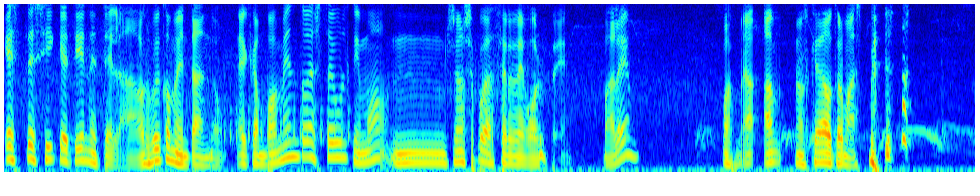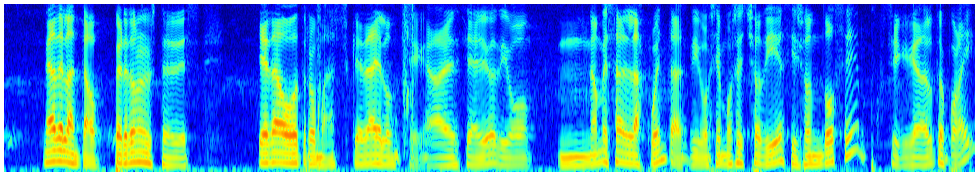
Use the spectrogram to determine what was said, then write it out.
Este sí que tiene tela, os voy comentando. El campamento este último mm, no se puede hacer de golpe, ¿vale? Bueno, nos queda otro más. Me he adelantado, perdonen ustedes. Queda otro más, queda el 11. Ahora decía yo, digo, mm, no me salen las cuentas. Digo, si hemos hecho 10 y son 12, pues sí que queda otro por ahí.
